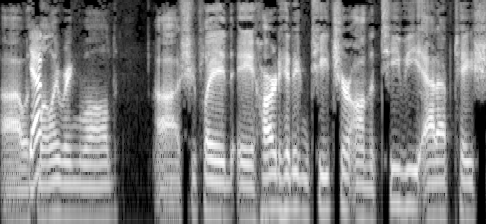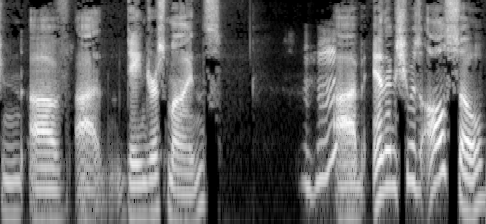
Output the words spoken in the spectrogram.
uh, with Yep. Molly Ringwald. Uh, she played a hard hitting teacher on the TV adaptation of uh, Dangerous Minds. Hmm Um, and then she was also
